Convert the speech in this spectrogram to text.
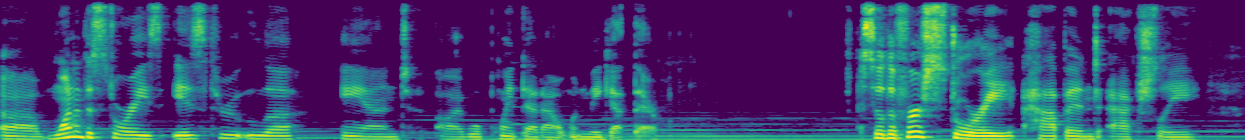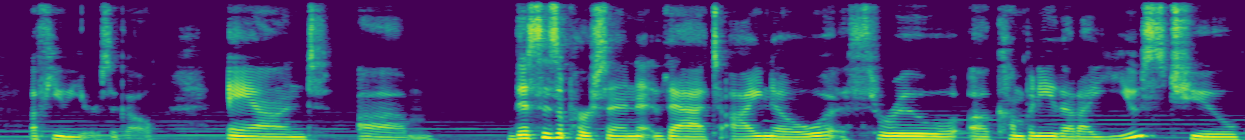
uh, one of the stories is through Ula, and I will point that out when we get there. So the first story happened actually a few years ago, and um, this is a person that I know through a company that I used to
